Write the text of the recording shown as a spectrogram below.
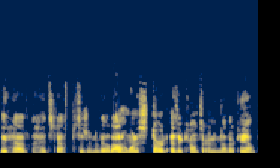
they have a head staff position available. I don't want to start as a counselor in another camp.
